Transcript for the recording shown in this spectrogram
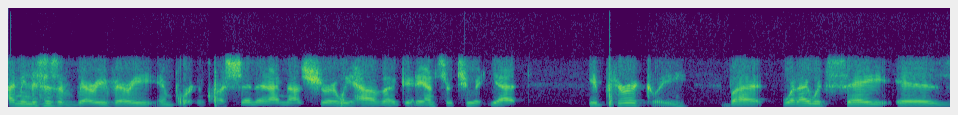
I mean, this is a very, very important question, and I'm not sure we have a good answer to it yet empirically. But what I would say is,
